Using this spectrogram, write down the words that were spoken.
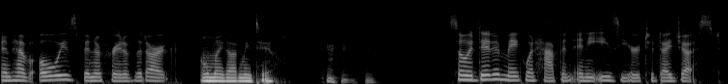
and have always been afraid of the dark. Oh my god, me too. So it didn't make what happened any easier to digest.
